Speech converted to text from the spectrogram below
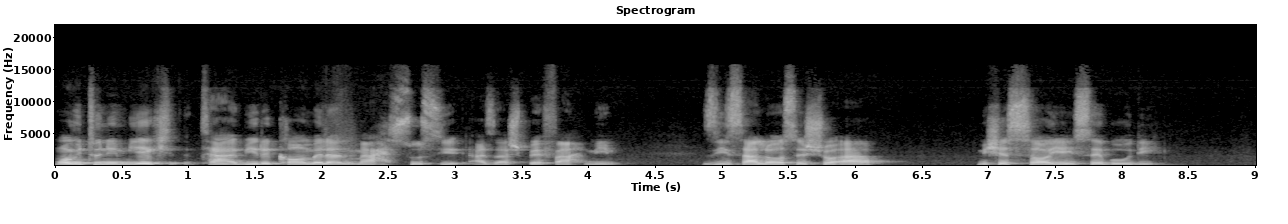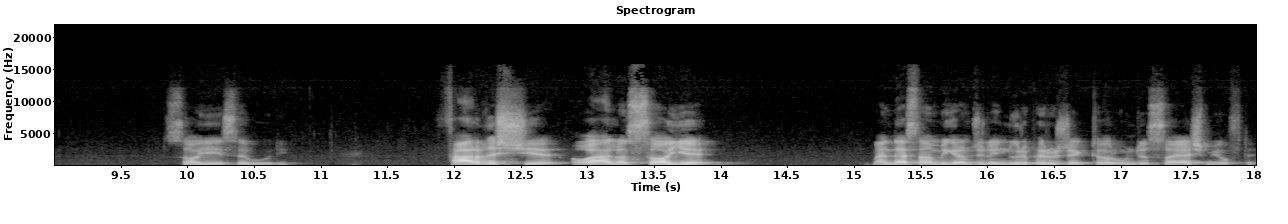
ما می‌تونیم یک تعبیر کاملا محسوسی ازش بفهمیم. زی سلاس شعب میشه سایه سبودی. سایه سبودی. فرقش چیه؟ آقا الان سایه. من دستم بگیرم جلوی نور پروژکتور اونجا سایش میفته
